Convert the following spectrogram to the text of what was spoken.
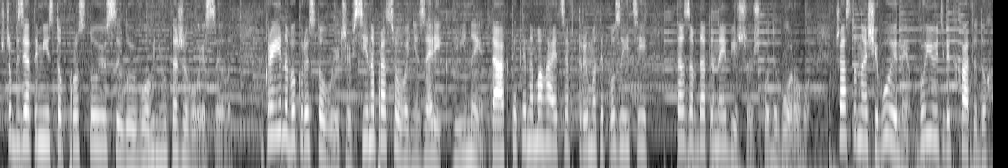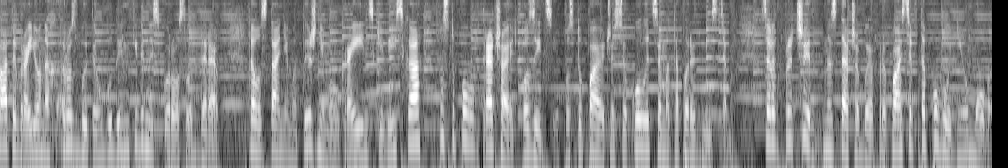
щоб взяти місто простою силою вогню та живої сили. Україна, використовуючи всі напрацьовані за рік війни тактики, намагається втримати позиції та завдати найбільшої шкоди ворогу. Часто наші воїни воюють від хати до хати в районах розбитих будинків і низькорослих дерев. Та останніми тижнями українські війська поступово втрачають позиції, поступаючись околицями та передмістям. Серед причин нестача боєприпасів та погодні умови.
